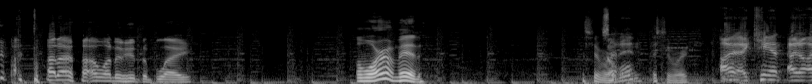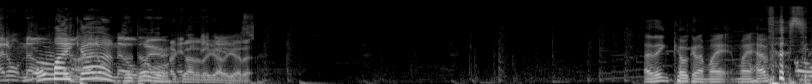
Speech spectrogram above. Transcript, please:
I thought I, I wanted to hit the play. One more or mid? This should work. This should work. I, I can't. I, don't- I don't know. Oh my I don't- I God, the double. I got it, I got it, I got it. I think coconut might might have this. Oh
